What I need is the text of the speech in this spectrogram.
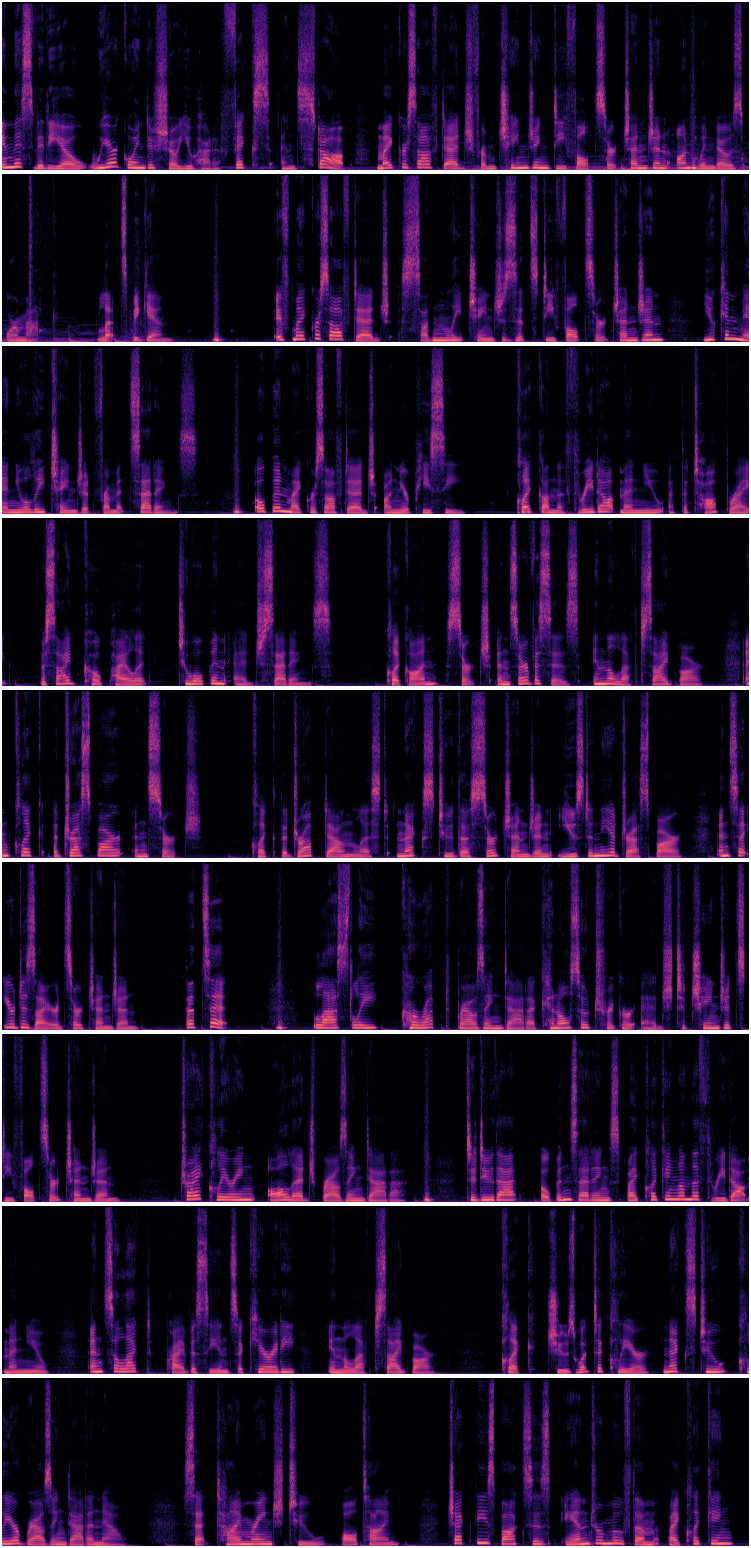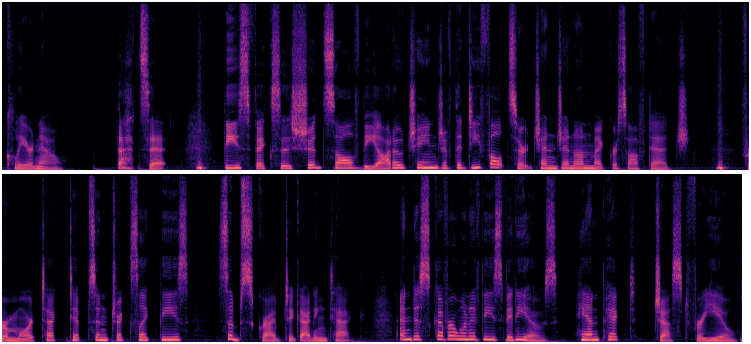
In this video, we are going to show you how to fix and stop Microsoft Edge from changing default search engine on Windows or Mac. Let's begin. If Microsoft Edge suddenly changes its default search engine, you can manually change it from its settings. Open Microsoft Edge on your PC. Click on the three dot menu at the top right beside Copilot to open Edge settings. Click on Search and Services in the left sidebar and click Address Bar and Search. Click the drop down list next to the search engine used in the address bar and set your desired search engine. That's it. Lastly, corrupt browsing data can also trigger Edge to change its default search engine. Try clearing all Edge browsing data. To do that, open Settings by clicking on the three dot menu and select Privacy and Security in the left sidebar. Click Choose What to Clear next to Clear Browsing Data Now. Set Time Range to All Time. Check these boxes and remove them by clicking Clear Now. That's it. These fixes should solve the auto change of the default search engine on Microsoft Edge. For more tech tips and tricks like these, subscribe to Guiding Tech and discover one of these videos handpicked just for you.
